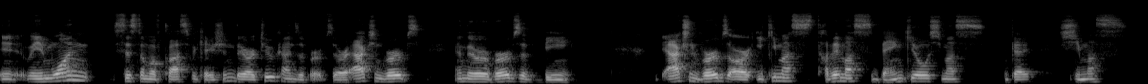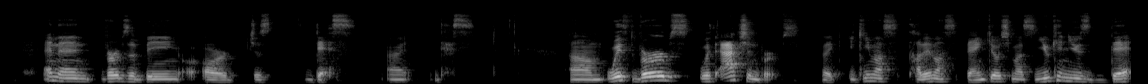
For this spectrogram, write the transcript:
in, in one system of classification, there are two kinds of verbs. There are action verbs and there are verbs of being. Action verbs are ikimasu, tabemasu, benkyou shimasu, okay, shimasu. And then verbs of being are just des, all right, des. Um, with verbs, with action verbs, like ikimasu, tabemasu, benkyou shimasu, you can use de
